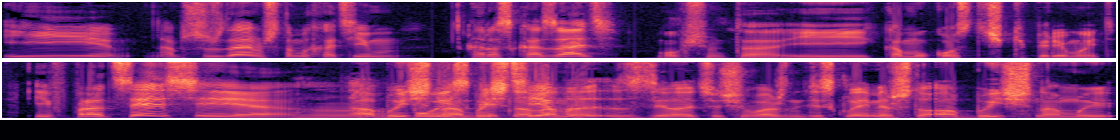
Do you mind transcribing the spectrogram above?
и обсуждаем, что мы хотим рассказать, в общем-то, и кому косточки перемыть. И в процессе э, Обычно, обычно темы- надо сделать очень важный дисклеймер, что обычно мы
